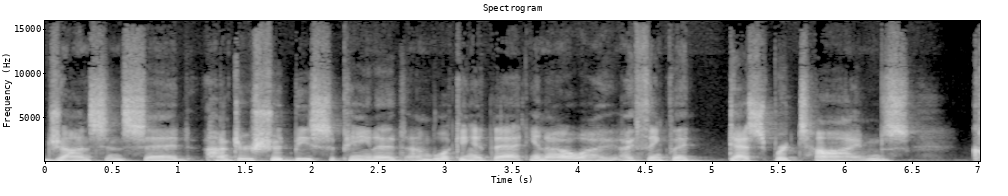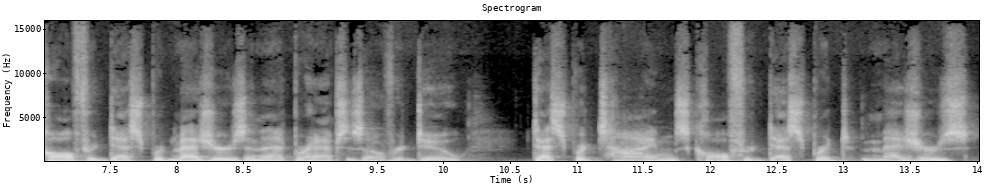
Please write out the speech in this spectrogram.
Johnson said Hunter should be subpoenaed. I'm looking at that. You know, I, I think that desperate times call for desperate measures, and that perhaps is overdue. Desperate times call for desperate measures.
